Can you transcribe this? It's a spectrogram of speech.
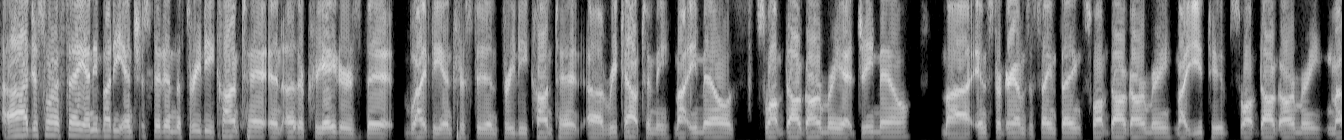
I just want to say anybody interested in the 3D content and other creators that might be interested in 3D content, uh, reach out to me. My email is swampdogarmory at gmail. My Instagram's the same thing, Swamp Dog Armory. My YouTube, Swamp Dog Armory. My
